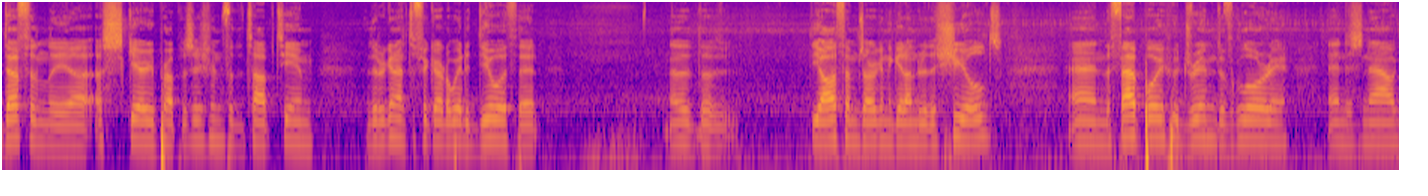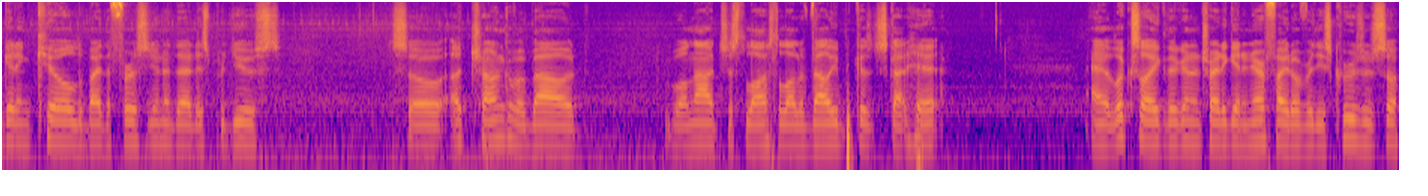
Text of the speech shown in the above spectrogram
definitely uh, a scary proposition for the top team. They're going to have to figure out a way to deal with it. Now that the the Othuums are gonna get under the shields, and the fat boy who dreamed of glory and is now getting killed by the first unit that is produced. So a chunk of about, well now it just lost a lot of value because it just got hit. And it looks like they're going to try to get an air fight over these cruisers. So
